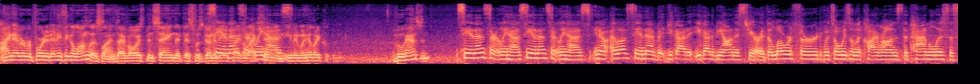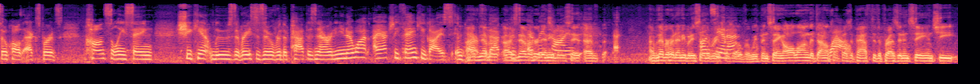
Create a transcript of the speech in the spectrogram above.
I never reported anything along those lines. I've always been saying that this was going to be a tight election, has. and even when Hillary, who hasn't? CNN certainly has. CNN certainly has. You know, I love CNN, but you got to you got to be honest here. The lower third, what's always on the chyrons, the panelists, the so-called experts, constantly saying she can't lose. The race is over. The path is narrowed. And you know what? I actually thank you guys in part I've never, for that because I've never heard every anybody time, say. I've, I've never heard anybody say the race CNN? was over. We've been saying all along that Donald Trump has a path to the presidency, and she.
